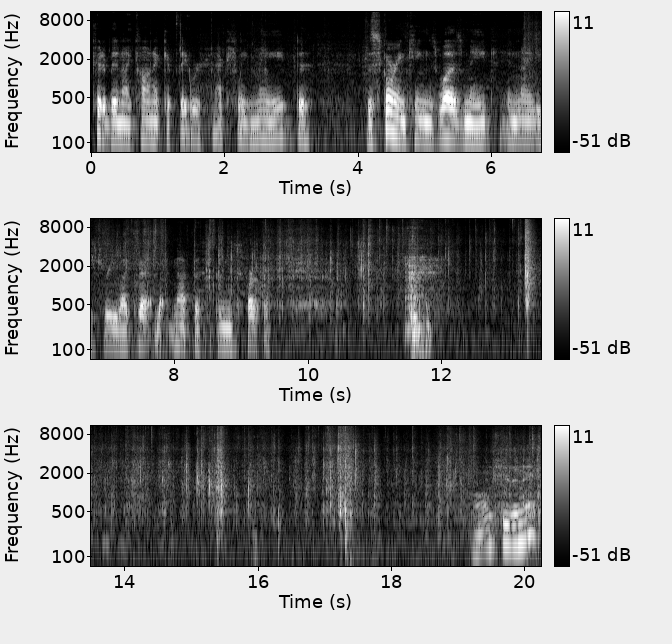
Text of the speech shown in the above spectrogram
could have been iconic if they were actually made the the Scoring Kings was made in 93 like that but not the Green Sparkle On to the next.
